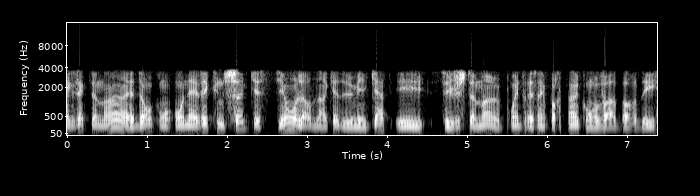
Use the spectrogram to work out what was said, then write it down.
Exactement. Donc, on n'avait qu'une seule question lors de l'enquête de 2004 et c'est justement un point très important qu'on va aborder,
